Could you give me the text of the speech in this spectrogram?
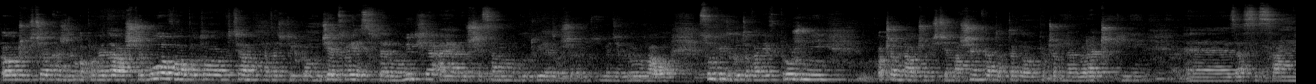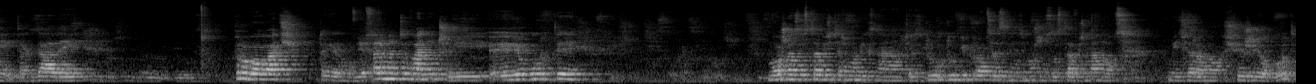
oczywiście o każdym opowiadała szczegółowo, bo to chciałam pokazać tylko gdzie co jest w Thermomixie, a jak już się samemu gotuje, to się będzie próbowało. Vide, gotowanie w próżni, potrzebna oczywiście maszynka, do tego potrzebne woreczki, e, zasysanie i tak dalej. Próbować, tak jak mówię, fermentowanie, czyli e, jogurty. Można zostawić Thermomix na, to jest dłu- długi proces, więc można zostawić na noc, mieć rano świeży jogurt.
